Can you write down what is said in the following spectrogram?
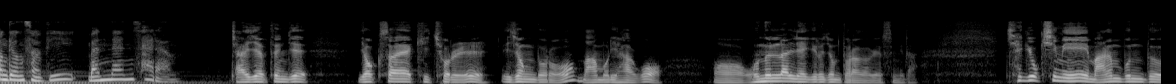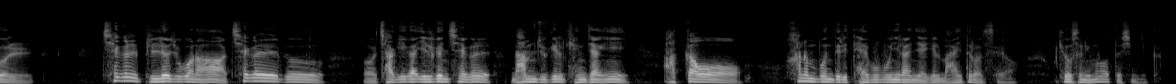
성경섭이 만난 사람. 자, 이제부터 이제 역사의 기초를 이 정도로 마무리하고 어, 오늘날 얘기로 좀 돌아가겠습니다. 책 욕심이 많은 분들 책을 빌려주거나 책을 그 어, 자기가 읽은 책을 남 주길 굉장히 아까워 하는 분들이 대부분이라는 얘기를 많이 들었어요. 교수님은 어떠십니까?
